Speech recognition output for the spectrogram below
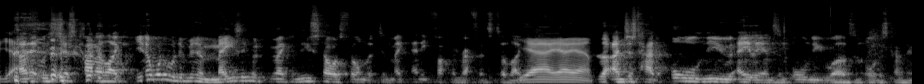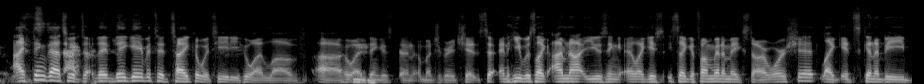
Yeah. And it was just kind of like, you know what would have been amazing would be make a new Star Wars film that didn't make any fucking reference to like Yeah, yeah, yeah. And just had all new aliens and all new worlds and all this kind of thing. I think that's what they, they gave it to Taika Waititi, who I love, uh, who mm. I hmm. think has done a bunch of great shit. So, and he was like, I'm not using like he's, he's like if I'm gonna make Star Wars shit, like it's gonna be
